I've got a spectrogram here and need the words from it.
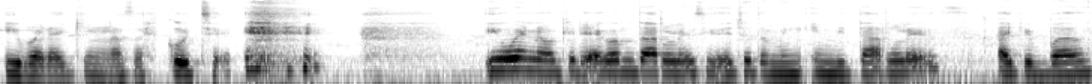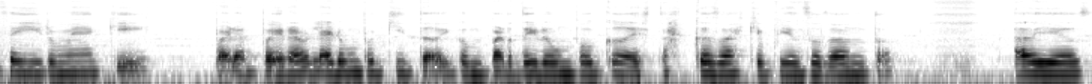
y para quien las escuche. y bueno, quería contarles y de hecho también invitarles a que puedan seguirme aquí para poder hablar un poquito y compartir un poco de estas cosas que pienso tanto. Adiós.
